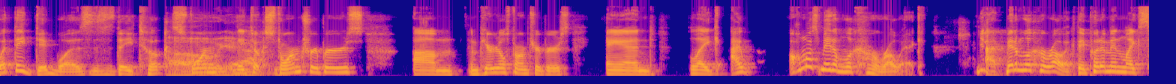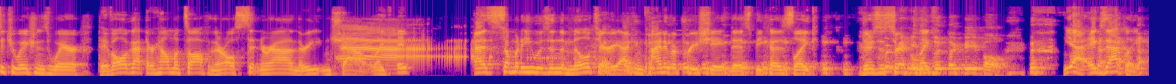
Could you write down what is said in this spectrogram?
what they did was is they took Oh, storm they took stormtroopers um imperial stormtroopers and like i almost made them look heroic yeah, made them look heroic. They put them in like situations where they've all got their helmets off and they're all sitting around and they're eating chow. Like, it, as somebody who was in the military, I can kind of appreciate this because, like, there's a certain like, like people. yeah, exactly.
